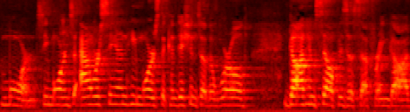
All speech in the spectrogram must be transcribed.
mourns. He mourns our sin, He mourns the conditions of the world. God Himself is a suffering God,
